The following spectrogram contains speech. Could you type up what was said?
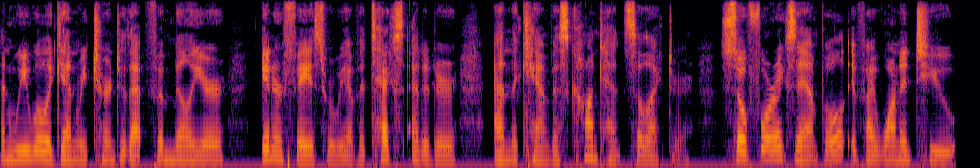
and we will again return to that familiar interface where we have a text editor and the Canvas content selector. So for example, if I wanted to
